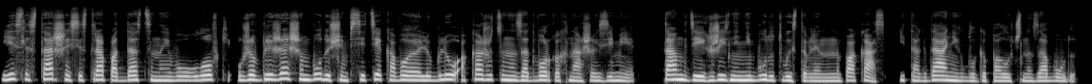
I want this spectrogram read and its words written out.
Если старшая сестра поддастся на его уловки, уже в ближайшем будущем все те, кого я люблю, окажутся на задворках наших земель, там, где их жизни не будут выставлены на показ, и тогда о них благополучно забудут.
